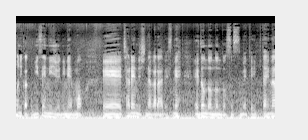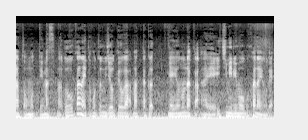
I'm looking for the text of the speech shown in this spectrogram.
とにかく2022年も、えー、チャレンジしながらですね、えー、どんどんどんどん進めていきたいなと思っています。まあ、動かないと本当に状況が全く、え世の中、えー、1ミリも動かないので、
